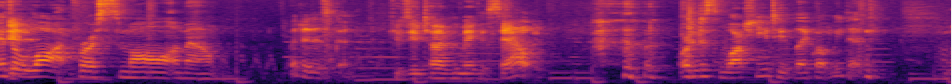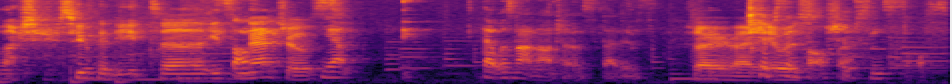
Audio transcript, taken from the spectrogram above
it's a lot for a small amount, but it is good. Gives you time to make a salad. or just watch YouTube like what we did. Watch YouTube and eat, uh, eat some nachos. Yep. That was not nachos. That is Sorry, right. Chips it and salsa. chips and salsa.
